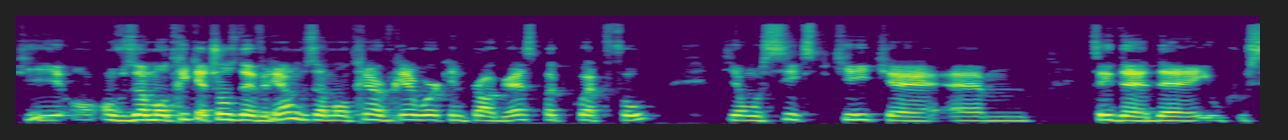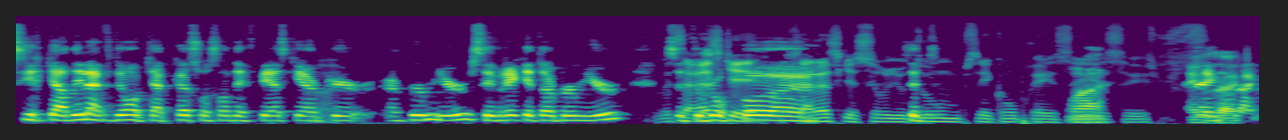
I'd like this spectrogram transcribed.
Puis on, vous a montré quelque chose de vrai, on vous a montré un vrai work in progress, pas de quoi de faux. Puis on a aussi expliqué que euh, sais, de, de, aussi regarder la vidéo en 4K 60 FPS qui est un, peu, un peu mieux. C'est vrai qu'elle est un peu mieux. C'est toujours pas. ça reste que sur YouTube, c'est compressé. C'est exact.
